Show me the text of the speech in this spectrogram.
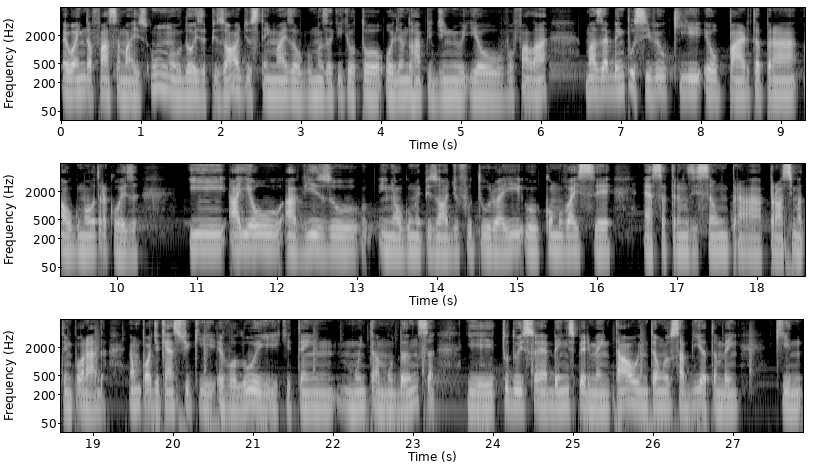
eu ainda faça mais um ou dois episódios, tem mais algumas aqui que eu tô olhando rapidinho e eu vou falar mas é bem possível que eu parta para alguma outra coisa. E aí eu aviso em algum episódio futuro aí o como vai ser essa transição para a próxima temporada. É um podcast que evolui e que tem muita mudança e tudo isso é bem experimental, então eu sabia também que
